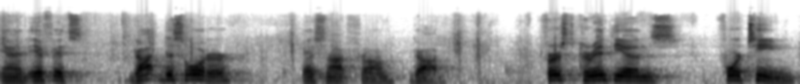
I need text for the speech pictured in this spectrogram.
And if it's got disorder, it's not from God. 1 Corinthians 14,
